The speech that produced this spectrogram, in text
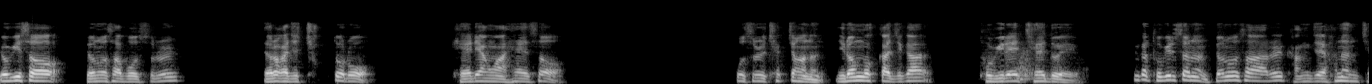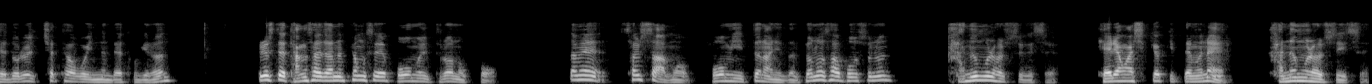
여기서 변호사 보수를 여러 가지 척도로 개량화해서 보수를 책정하는 이런 것까지가 독일의 제도예요. 그러니까 독일에서는 변호사를 강제하는 제도를 채택하고 있는데 독일은 그랬을 때 당사자는 평소에 보험을 들어놓고 그다음에 설사 뭐 보험이 있든 아니든 변호사 보수는 가늠을 할 수 있어요. 개량화 시켰기 때문에 가늠을 할 수 있어요.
